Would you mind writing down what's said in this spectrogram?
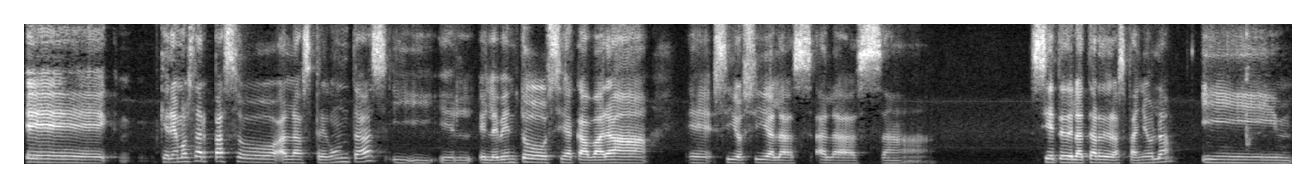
Eh, queremos dar paso a las preguntas y, el, el evento se acabará eh, sí o sí a las, a las 7 ah, de la tarde de la española. Y...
